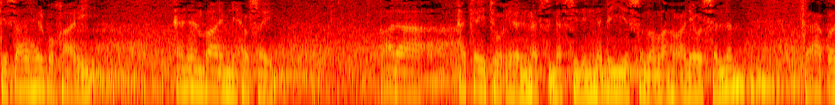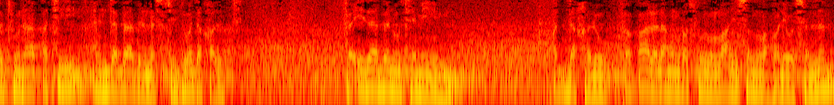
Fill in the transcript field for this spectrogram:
في صحيح البخاري عن عمران بن حسين قال أتيت إلى المسجد النبي صلى الله عليه وسلم فعقلت ناقتي عند باب المسجد ودخلت. فإذا بنو تميم قد دخلوا فقال لهم رسول الله صلى الله عليه وسلم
